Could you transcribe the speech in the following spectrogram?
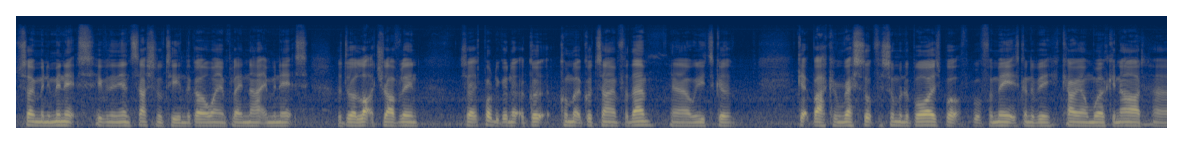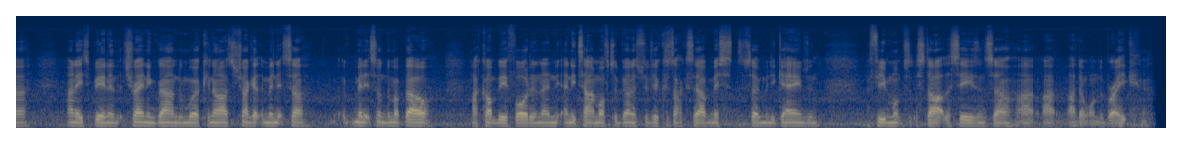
so many minutes. Even in the international team, they go away and play 90 minutes. They do a lot of travelling, so it's probably going to come at a good time for them. Uh, we need to go, get back and rest up for some of the boys. But, but for me, it's going to be carry on working hard. Uh, I need to be in at the training ground and working hard to try and get the minutes, uh, minutes under my belt. I can't be affording any, any time off, to be honest with you, because like I said, I've missed so many games and a few months at the start of the season, so I, I, I don't want the break.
